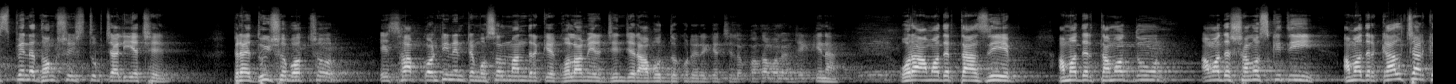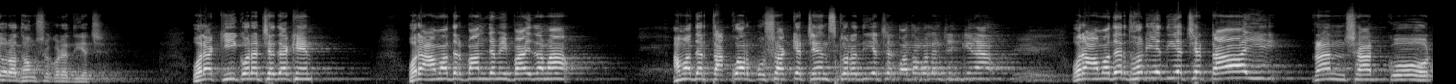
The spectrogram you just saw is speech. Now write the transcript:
স্পেনে ধ্বংস স্তূপ চালিয়েছে। প্রায় দুইশো বছর এই সাব কন্টিনেন্টে মুসলমানদেরকে গোলামের জেঞ্জের আবদ্ধ করে রেখেছিল। কথা বলেন ঠিক কিনা? ওরা আমাদের তাজিব আমাদের তামদ্দুন, আমাদের সংস্কৃতি, আমাদের কালচারকে ওরা ধ্বংস করে দিয়েছে। ওরা কি করেছে দেখেন? ওরা আমাদের পাঞ্জাবি পায়জামা আমাদের তাকুয়ার পোশাককে চেঞ্জ করে দিয়েছে, কথা বলেন ঠিক কিনা? ওরা আমাদের ধরিয়ে দিয়েছে টাই, প্যান্ট, শার্ট, কোট।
